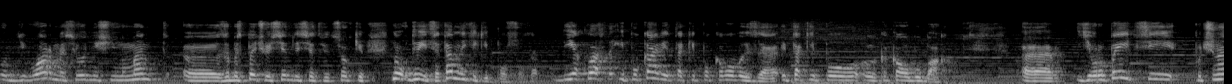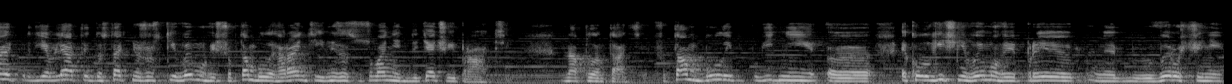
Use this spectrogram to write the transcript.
От Дівуар на сьогоднішній момент е, забезпечує 70%. Ну, дивіться, там не тільки посуха. Як власне і по каві, так і по кавових зернах, і так і по е, какао-бубах. Е, європейці починають пред'являти достатньо жорсткі вимоги, щоб там були гарантії незастосування дитячої праці на плантаціях, щоб там були відповідні е, екологічні вимоги при е, вирощенні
